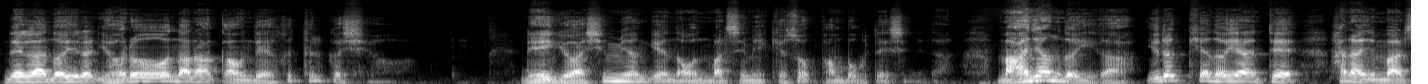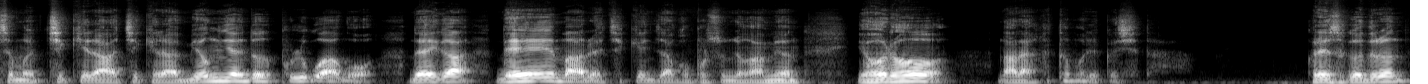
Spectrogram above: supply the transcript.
내가 너희를 여러 나라 가운데 흩을 것이요. 레기와 신명기에 나온 말씀이 계속 반복되십니다. 만약 너희가 이렇게 너희한테 하나님 말씀을 지키라 지키라 명령에도 불구하고 너희가 내 말을 지킨 자고 불순종하면 여러 나라 흩어버릴 것이다. 그래서 그들은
